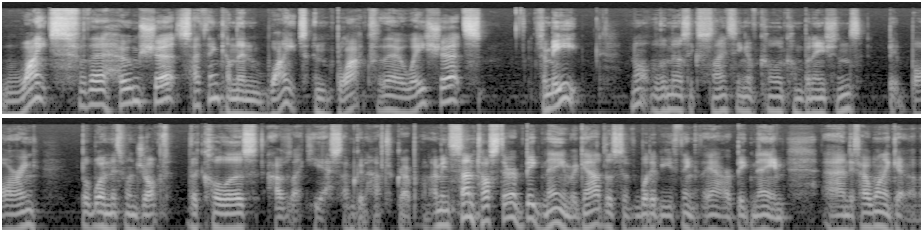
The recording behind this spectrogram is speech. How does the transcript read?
white for their home shirts, I think, and then white and black for their away shirts. For me, not the most exciting of colour combinations, bit boring. But when this one dropped, the colours, I was like, yes, I'm going to have to grab one. I mean, Santos, they're a big name, regardless of whatever you think, they are a big name. And if I want to get a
